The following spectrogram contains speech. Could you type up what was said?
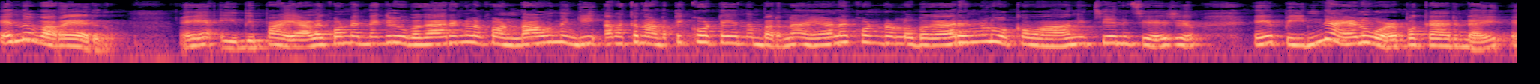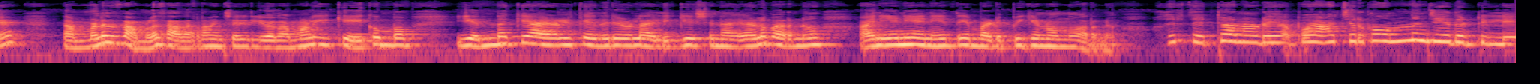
എന്ന് പറയായിരുന്നു. ഏ ഇതിപ്പോൾ അയാളെ കൊണ്ട് എന്തെങ്കിലും ഉപകാരങ്ങളൊക്കെ ഉണ്ടാവുന്നെങ്കിൽ അതൊക്കെ നടത്തിക്കോട്ടെ എന്നും പറഞ്ഞ് അയാളെ കൊണ്ടുള്ള ഉപകാരങ്ങളും ഒക്കെ വാങ്ങിച്ചതിന് ശേഷം ഏ പിന്നെ അയാൾ കുഴപ്പക്കാരനായി. ഏ നമ്മൾ നമ്മൾ സാധാരണ മനുഷ്യരില്ലയോ? നമ്മൾ ഈ കേൾക്കുമ്പം എന്തൊക്കെ അയാൾക്കെതിരെയുള്ള അലിഗേഷൻ? അയാൾ പറഞ്ഞു അനിയനെയും അനിയത്തെയും പഠിപ്പിക്കണമെന്ന് പറഞ്ഞു. അതൊരു തെറ്റാണ് അവിടെ. അപ്പോൾ ആ ചെറുക്കൻ ഒന്നും ചെയ്തിട്ടില്ലേ?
